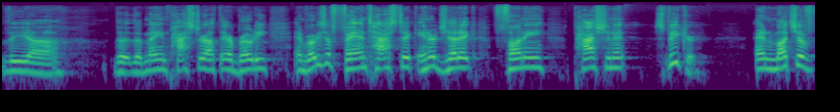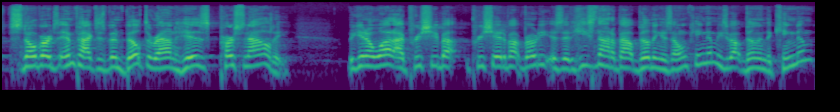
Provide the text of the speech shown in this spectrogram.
the, uh, the, the main pastor out there, Brody. And Brody's a fantastic, energetic, funny, passionate speaker. And much of Snowbird's impact has been built around his personality. But you know what I appreciate about, appreciate about Brody is that he's not about building his own kingdom, he's about building the kingdom.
